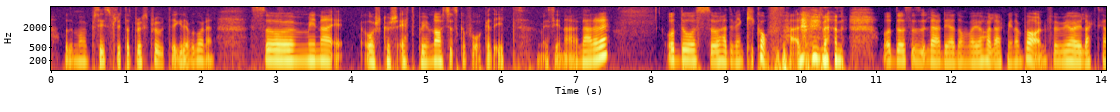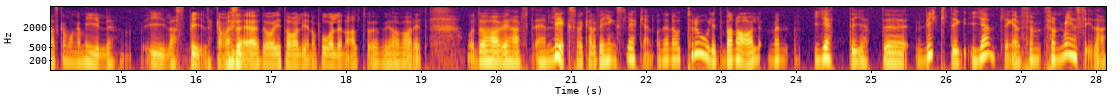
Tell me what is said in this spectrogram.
Och de har precis flyttat bruksprovet till Grevegården. Så mina eh, årskurs ett på gymnasiet ska få åka dit med sina lärare. Och då så hade vi en kick-off här innan. Och då så lärde jag dem vad jag har lärt mina barn. För vi har ju lagt ganska många mil i lastbil kan man säga. Då Italien och Polen och allt vad vi har varit. Och då har vi haft en lek som vi kallar för hingstleken. Och den är otroligt banal men jätte, jätteviktig egentligen för, från min sida.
